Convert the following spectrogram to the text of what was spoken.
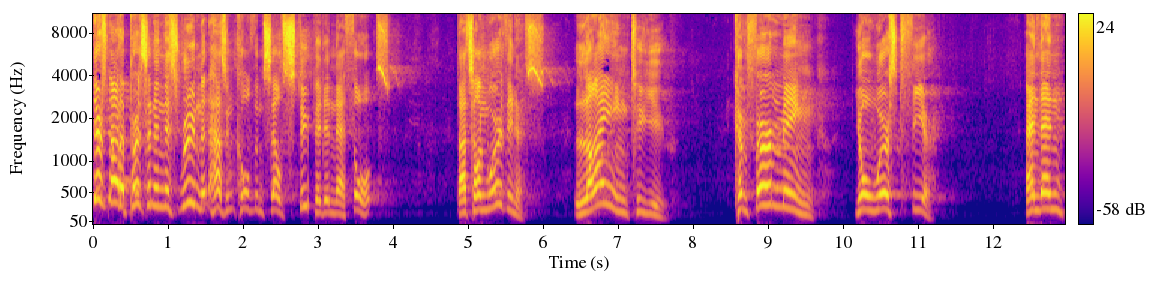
There's not a person in this room that hasn't called themselves stupid in their thoughts. That's unworthiness. Lying to you, confirming your worst fear. And then,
